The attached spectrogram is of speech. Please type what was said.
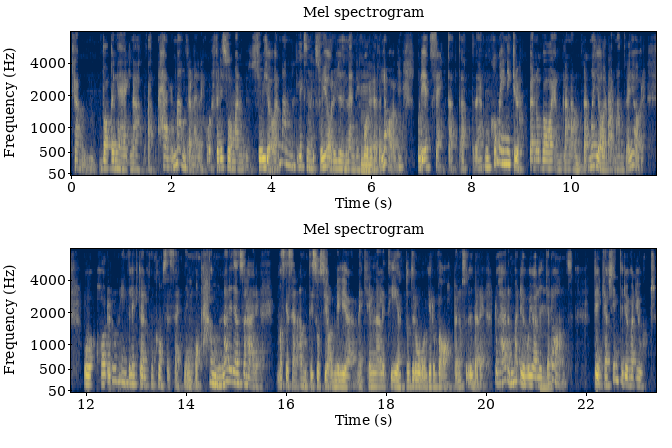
kan vara benägna att, att härma andra människor. För det är så man, så gör man, liksom, så gör vi människor Mm. överlag. Och det är ett sätt att, att eh, komma in i gruppen och vara en bland andra. Man gör vad de andra gör. Och har du då en intellektuell funktionsnedsättning och hamnar i en så här, vad ska jag säga, en antisocial miljö med kriminalitet och droger och vapen och så vidare. Då härmar du och gör likadant. Det kanske inte du hade gjort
